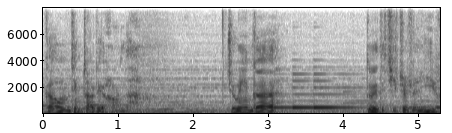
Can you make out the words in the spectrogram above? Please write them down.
干我们警察这行的，就应该对得起这身衣服。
